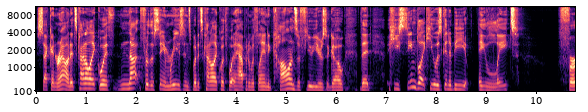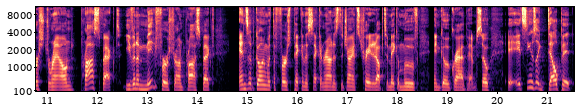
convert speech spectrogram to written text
second round. It's kind of like with, not for the same reasons, but it's kind of like with what happened with Landon Collins a few years ago, that he seemed like he was going to be a late first round prospect, even a mid first round prospect. Ends up going with the first pick in the second round as the Giants traded up to make a move and go grab him. So it seems like Delpit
